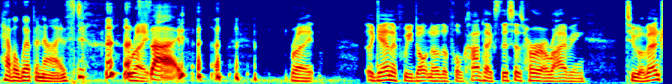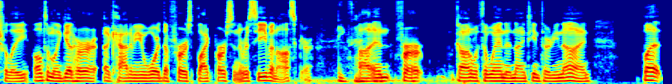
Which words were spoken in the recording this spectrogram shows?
have a weaponized right. side. right. Again, if we don't know the full context, this is her arriving to eventually, ultimately, get her Academy Award, the first black person to receive an Oscar. Exactly. Uh, and for Gone with the Wind in 1939, but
